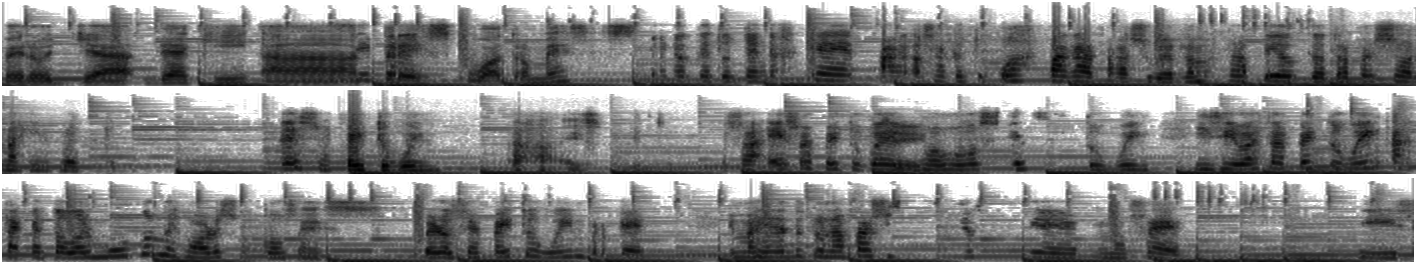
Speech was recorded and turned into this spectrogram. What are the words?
Pero ya de aquí a Sí, pero- 3, 4 meses, Pero que tú tengas que pagar, o sea, que tú puedas pagar para subirlo más rápido que otra persona es injusto. Eso es pay to win. ajá, eso. O sea, eso es pay to win. Sí. El juego sí es pay to win. Y sí va a estar pay to win hasta que todo el mundo mejore sus cosas. es Pero sí es pay to win porque imagínate tú una persona que, no sé, sí, sí,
